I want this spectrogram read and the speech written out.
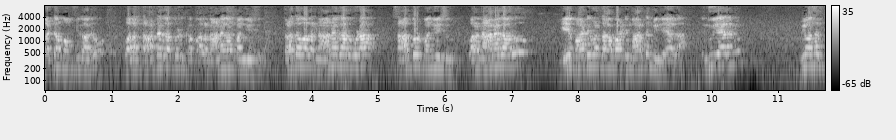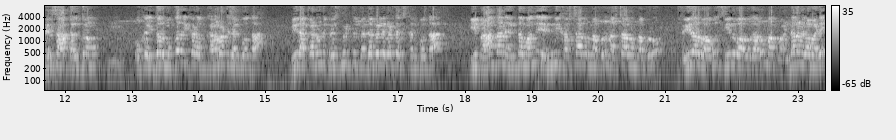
గడ్డం వంశీ గారు వాళ్ళ తాతగారితో వాళ్ళ నాన్నగారు పనిచేసారు తర్వాత వాళ్ళ నాన్నగారు కూడా సార్ తోటి పనిచేసారు వాళ్ళ నాన్నగారు ఏ పార్టీ పడితే ఆ పార్టీ మారితే మేము చేయాలా? ఎందుకు చేయాలి మేము? మేము అసలు తెలుసా దళితులము? ఒక ఇద్దరు ముగ్గురు ఇక్కడ కనబడితే సరిపోద్దా? మీరు అక్కడ నుండి ప్రెస్ మీట్ పెద్ద పిల్లలు పెడితే సరిపోద్దా? ఈ ప్రాంతాన్ని ఎంతమంది ఎన్ని కష్టాలు ఉన్నప్పుడు నష్టాలు ఉన్నప్పుడు శ్రీధర్ బాబు శ్రీను బాబు గారు మాకు అండగా నిలబడి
